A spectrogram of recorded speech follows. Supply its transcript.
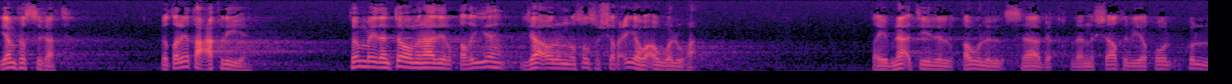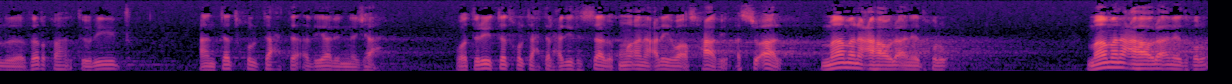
ينفي الصفات بطريقة عقلية. ثم إذا انتهوا من هذه القضية جاءوا للنصوص الشرعية وأولوها. طيب نأتي للقول السابق لأن الشاطبي يقول كل فرقة تريد أن تدخل تحت أذيال النجاة وتريد تدخل تحت الحديث السابق ما أنا عليه وأصحابي. السؤال ما منع هؤلاء أن يدخلوا؟ ما منع هؤلاء أن يدخلوا؟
